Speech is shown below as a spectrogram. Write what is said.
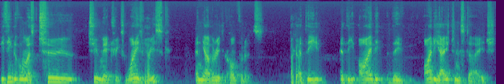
you think of almost two two metrics. One is Yep. risk and the other is confidence. Okay. At the at the ide, the ideation stage,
